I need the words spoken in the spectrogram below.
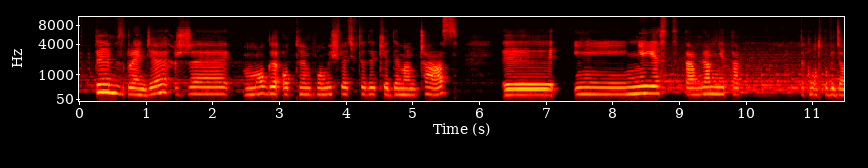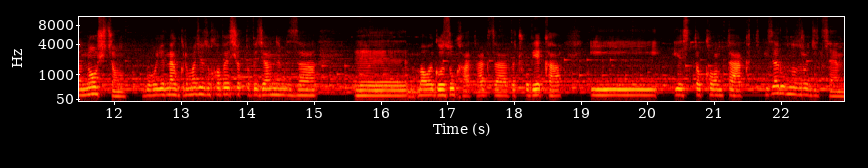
W tym względzie, że mogę o tym pomyśleć wtedy, kiedy mam czas. Y, i nie jest tam dla mnie tak, taką odpowiedzialnością, bo jednak w gromadzie zuchowej jest się odpowiedzialnym za E, małego zucha, tak, za, za człowieka. I jest to kontakt i zarówno z rodzicem,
